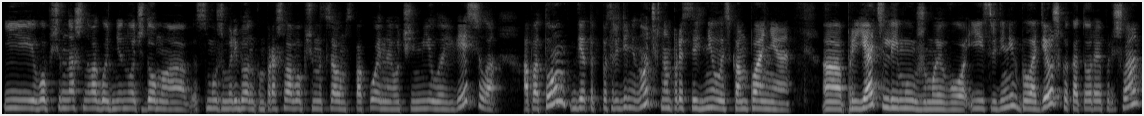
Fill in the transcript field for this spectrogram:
и, в общем, наша новогодняя ночь дома с мужем и ребенком прошла, в общем и целом, спокойно и очень мило и весело. А потом, где-то посредине ночи, к нам присоединилась компания а, приятелей мужа моего, и среди них была девушка, которая пришла,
